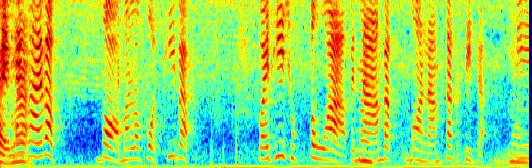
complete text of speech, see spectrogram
สเป็นคมากล้ายๆแบบบ่อมรกตที่แบบ ไว้ที่ชุบตัวอะเป็นอืมน้ำแบบบ่อน้ำศักดิ์สิทธิ์อะอืม ที่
